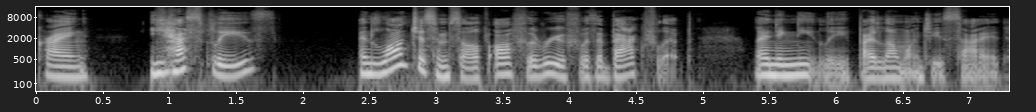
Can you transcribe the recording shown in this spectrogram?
crying, Yes, please, and launches himself off the roof with a backflip, landing neatly by Lan Wangji's side.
